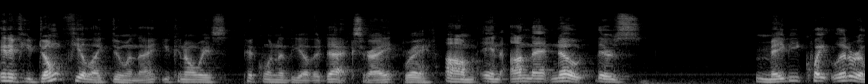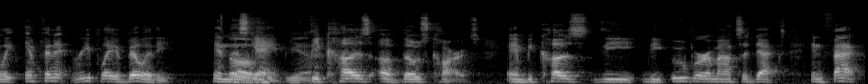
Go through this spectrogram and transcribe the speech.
and if you don't feel like doing that you can always pick one of the other decks right Right. um and on that note there's maybe quite literally infinite replayability in this Oh, game yeah. because of those cards and because the the uber amounts of decks. In fact,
